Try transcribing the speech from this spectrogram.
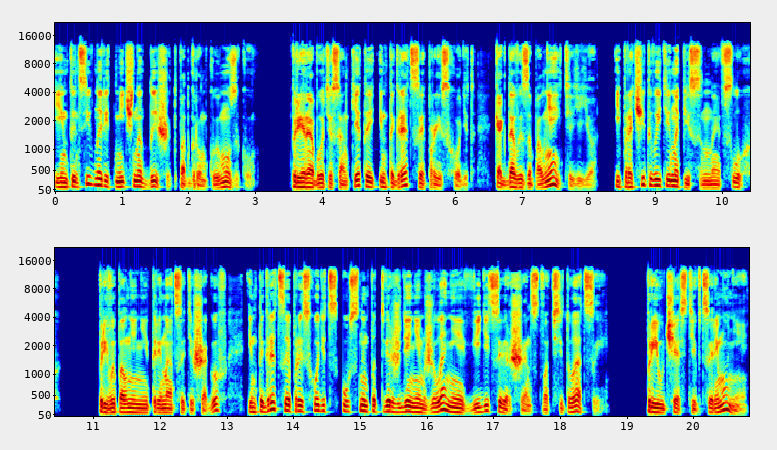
и интенсивно-ритмично дышит под громкую музыку. При работе с анкетой интеграция происходит, когда вы заполняете ее и прочитываете написанное вслух. При выполнении 13 шагов интеграция происходит с устным подтверждением желания видеть совершенство в ситуации. При участии в церемонии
